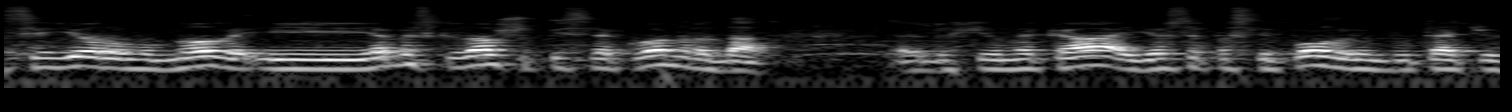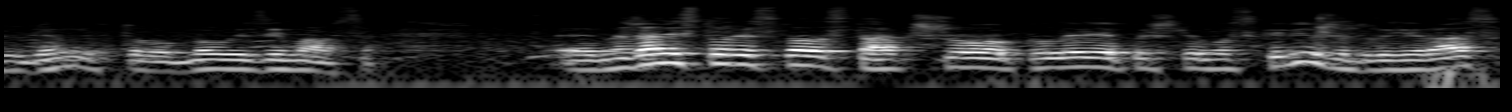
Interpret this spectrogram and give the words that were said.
сеньором обнови. І я би сказав, що після Конрада, е, духівника Йосипа Сліпого, він був третьою людиною, хто обновою займався. Е, На жаль, історія склалась так, що коли прийшли москалі вже другий раз,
